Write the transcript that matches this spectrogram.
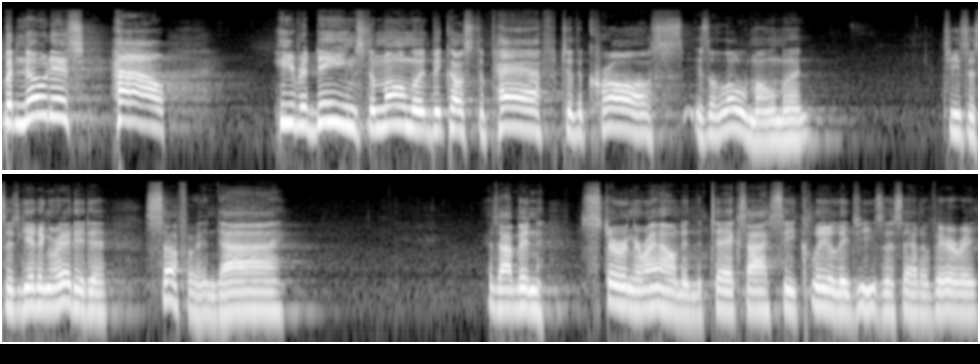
But notice how he redeems the moment because the path to the cross is a low moment. Jesus is getting ready to suffer and die. As I've been stirring around in the text, I see clearly Jesus at a very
